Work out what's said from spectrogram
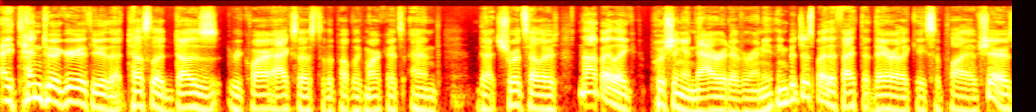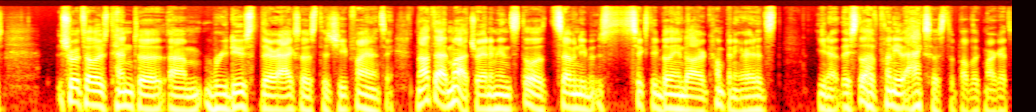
I tend to agree with you that Tesla does require access to the public markets and that short sellers, not by like pushing a narrative or anything, but just by the fact that they are like a supply of shares, short sellers tend to um, reduce their access to cheap financing. Not that much, right? I mean, it's still a 70, 60 billion dollar company, right? It's you know, they still have plenty of access to public markets.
